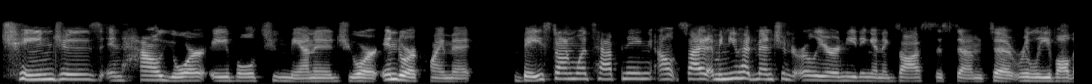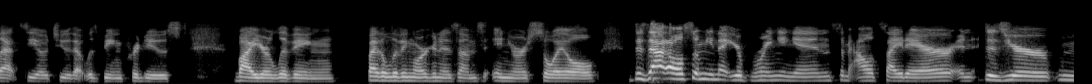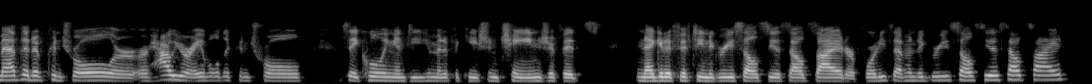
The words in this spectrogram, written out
changes in how you're able to manage your indoor climate based on what's happening outside i mean you had mentioned earlier needing an exhaust system to relieve all that co2 that was being produced by your living by the living organisms in your soil. Does that also mean that you're bringing in some outside air? And does your method of control or, or how you're able to control, say, cooling and dehumidification change if it's negative 15 degrees Celsius outside or 47 degrees Celsius outside?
